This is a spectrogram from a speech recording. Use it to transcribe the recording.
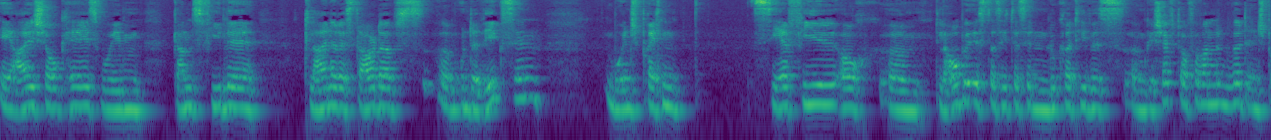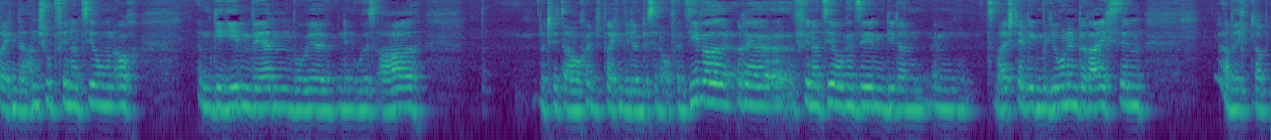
AI-Showcase, wo eben ganz viele kleinere Startups ähm, unterwegs sind, wo entsprechend sehr viel auch ähm, Glaube ist, dass sich das in ein lukratives ähm, Geschäft auch verwandeln wird, entsprechende Anschubfinanzierungen auch gegeben werden, wo wir in den USA natürlich auch entsprechend wieder ein bisschen offensivere Finanzierungen sehen, die dann im zweistelligen Millionenbereich sind. Aber ich glaube,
